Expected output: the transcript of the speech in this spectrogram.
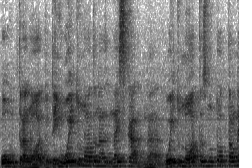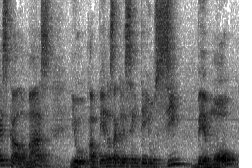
outra nota, eu tenho oito notas na, na escala, na, oito notas no total na escala, mas eu apenas acrescentei um Si bemol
